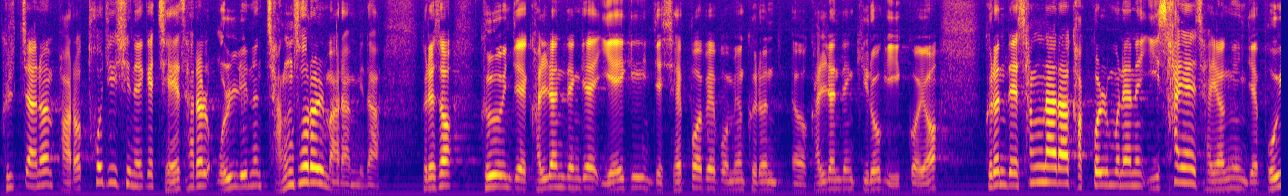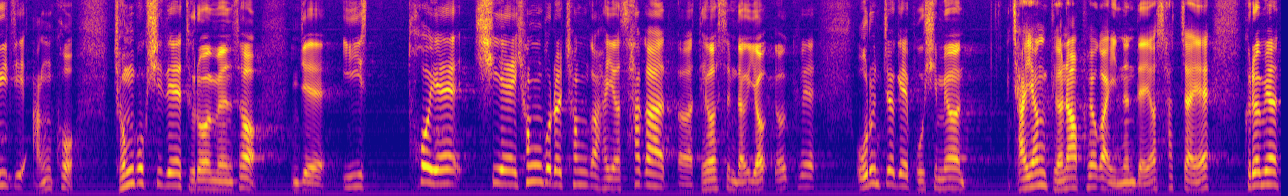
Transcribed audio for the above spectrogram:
글자는 바로 토지 신에게 제사를 올리는 장소를 말합니다. 그래서 그 이제 관련된 게 얘기 이제 제법에 보면 그런 어, 관련된 기록이 있고요. 그런데 상나라 각골문에는 이 사회 자형이 이제 보이지 않고 전국 시대에 들어오면서 이제 이 토의 시의 형부를 첨가하여 사가 어, 되었습니다. 여, 옆에 오른쪽에 보시면 자형 변화표가 있는데요. 사자에 그러면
